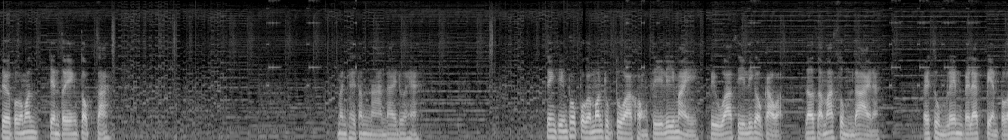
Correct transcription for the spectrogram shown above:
เจอโปเกมอนเจนตัวเองตบซะ มันใช้ตำนานได้ด้วยฮะ จริงๆ พวกโปเกมอนทุกตัวของซีรีส์ใหม่ หรือว่าซีรีส์เก่าๆอะ เราสามารถสุ่มได้นะ ไปสุ่มเล่นไปแลกเปลี่ยนโปเก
